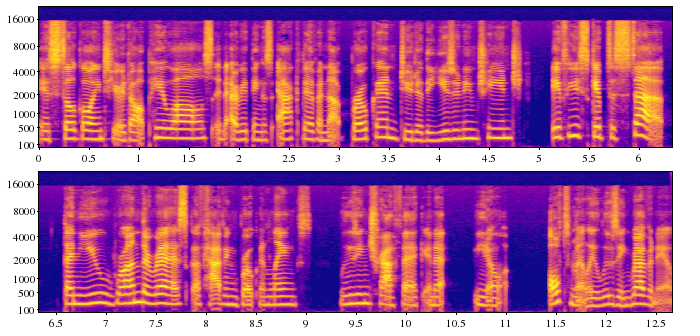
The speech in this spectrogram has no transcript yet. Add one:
is still going to your adult paywalls and everything is active and not broken due to the username change. If you skip the step, then you run the risk of having broken links, losing traffic, and uh, you know ultimately losing revenue.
